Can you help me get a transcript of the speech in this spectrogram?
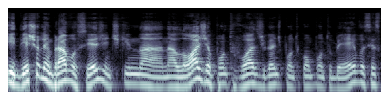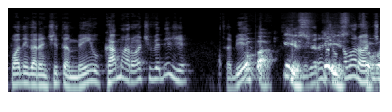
E deixa eu lembrar vocês, gente, que na, na loja.vozgigante.com.br vocês podem garantir também o camarote VDG. Sabia? Opa, que isso? Que isso? Camarote.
